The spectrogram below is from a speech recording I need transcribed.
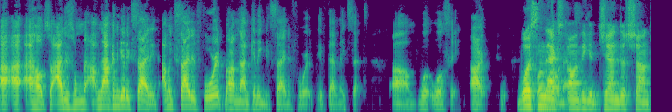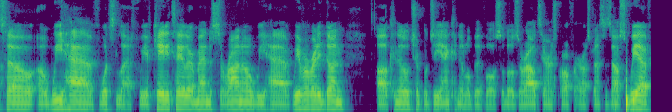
I I, I hope so. I just I'm not going to get excited. I'm excited for it, but I'm not getting excited for it. If that makes sense. Um, we'll we'll see. All right. What's Where we going next, next? on the agenda, Chantel? Uh, we have what's left. We have Katie Taylor, Amanda Serrano. We have we have already done uh, Canelo Triple G and Canelo Bivol, so those are out. Terrence Crawford, Errol Spencer's out. So we have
